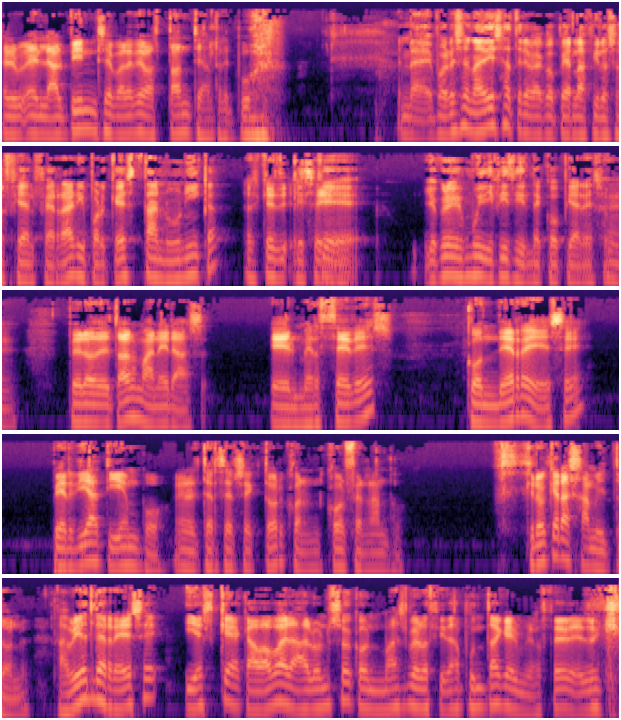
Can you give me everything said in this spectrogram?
El, el Alpine se parece bastante al Red Bull. Por eso nadie se atreve a copiar la filosofía del Ferrari, porque es tan única es que, que es que yo creo que es muy difícil de copiar eso. Sí. Pero de todas maneras, el Mercedes con DRS perdía tiempo en el tercer sector con, con Fernando. Creo que era Hamilton. Había el DRS y es que acababa el Alonso con más velocidad punta que el Mercedes. Es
